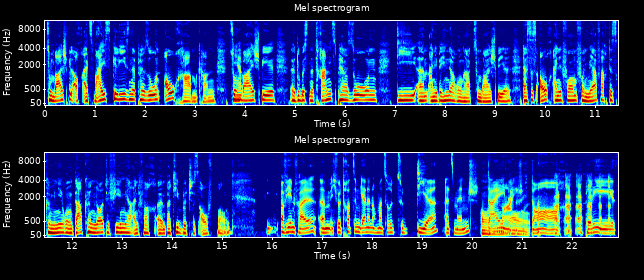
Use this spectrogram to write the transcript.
zum Beispiel auch als weiß gelesene Person auch haben kann. Zum ja. Beispiel, äh, du bist eine Transperson, die ähm, eine Behinderung hat zum Beispiel. Das ist auch eine Form von Mehrfachdiskriminierung. Da können Leute viel mehr einfach äh, Empathie Bridges aufbauen. Auf jeden Fall. Ähm, ich würde trotzdem gerne nochmal zurück zu dir als Mensch. Oh Deine nein. Geschichte. Doch, please.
